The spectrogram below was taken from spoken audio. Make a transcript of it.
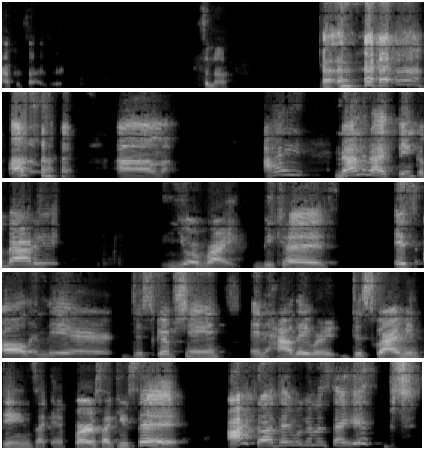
appetizer? It's enough. um, I now that I think about it, you're right because it's all in their description and how they were describing things. Like at first, like you said, I thought they were gonna say it's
